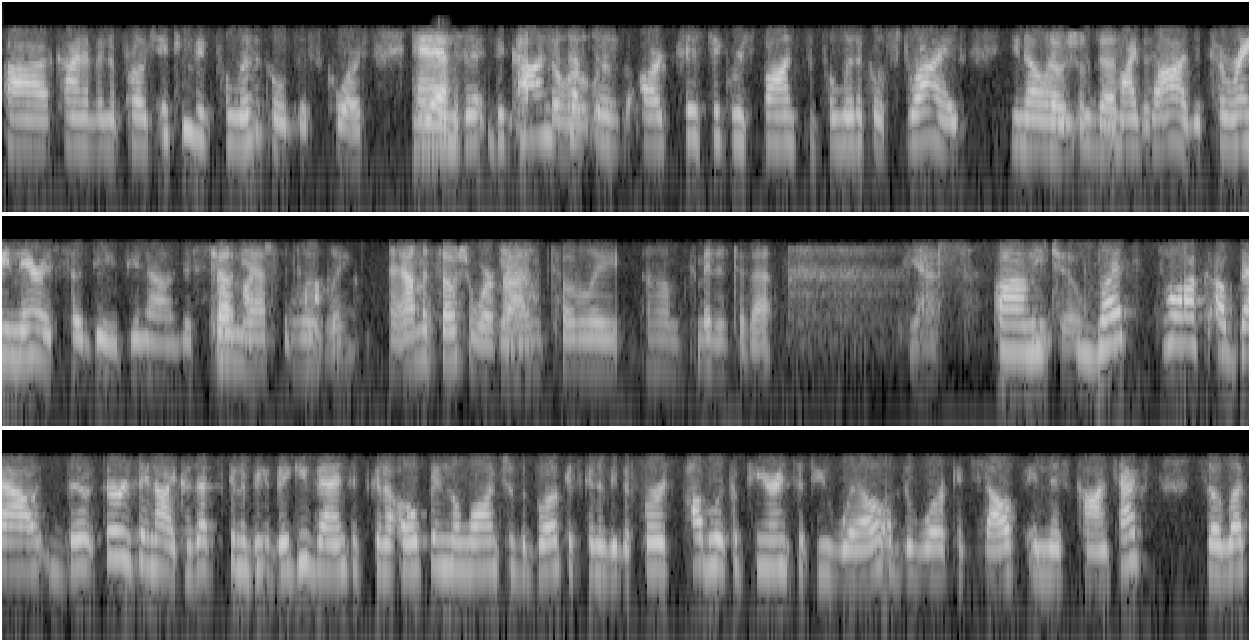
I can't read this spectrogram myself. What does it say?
uh, kind of an approach it can be political discourse and Yes, the, the concept absolutely. of artistic response to political strife you know Social and, my god the terrain there is so deep you know there's so To- much to talk absolutely. about. And I'm a social worker. Yeah. I'm totally um committed to that. Yes. Um, Me too. Let's talk about the Thursday night because that's going to be a big event. It's going to open the launch of the book. It's going to be the first public appearance, if you will, of the work itself in this context. So let's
